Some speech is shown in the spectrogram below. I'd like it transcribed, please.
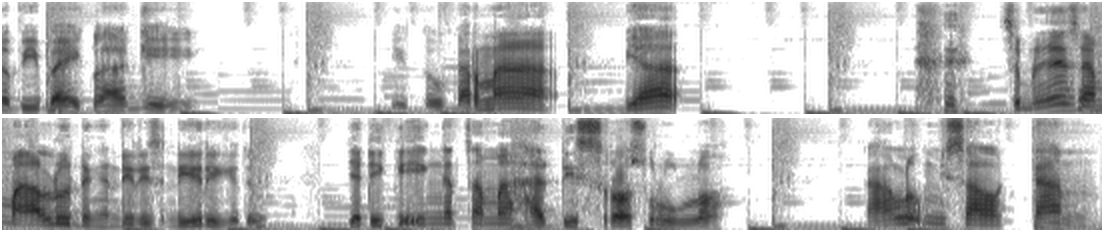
lebih baik lagi. Gitu. Karena ya sebenarnya saya malu dengan diri sendiri gitu. Jadi keinget sama hadis Rasulullah. Kalau misalkan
